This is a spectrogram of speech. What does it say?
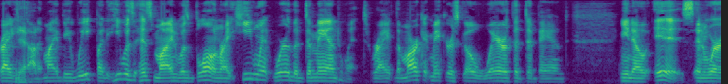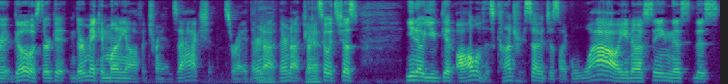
right? He yeah. thought it might be weak, but he was his mind was blown, right? He went where the demand went, right? The market makers go where the demand, you know, is and where it goes. They're getting they're making money off of transactions, right? They're yeah. not they're not trying. Yeah. So it's just, you know, you get all of this country stuff. It's just like wow, you know, seeing this this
